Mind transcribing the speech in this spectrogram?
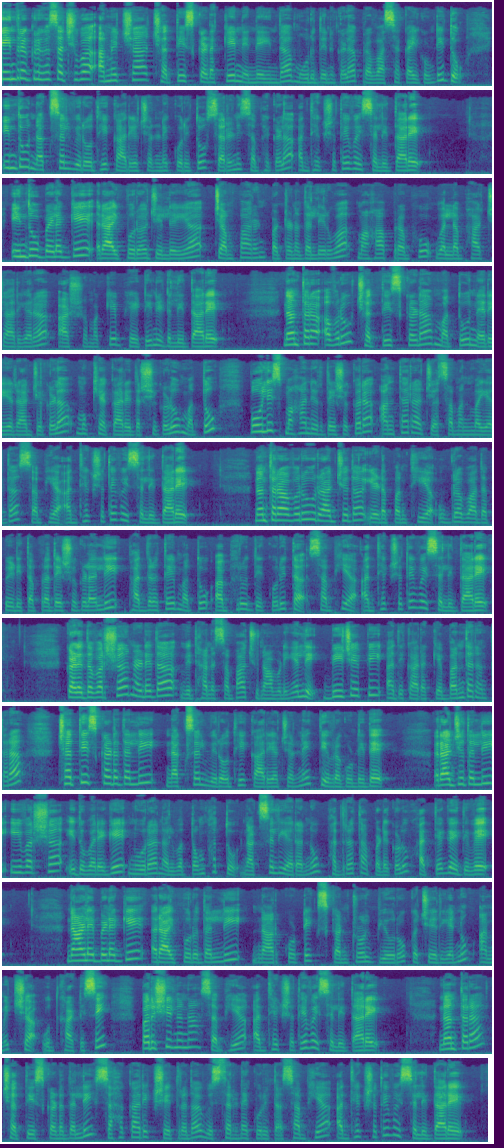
ಕೇಂದ್ರ ಗೃಹ ಸಚಿವ ಅಮಿತ್ ಶಾ ಛತ್ತೀಸ್ಗಢಕ್ಕೆ ನಿನ್ನೆಯಿಂದ ಮೂರು ದಿನಗಳ ಪ್ರವಾಸ ಕೈಗೊಂಡಿದ್ದು, ಇಂದು ನಕ್ಸಲ್ ವಿರೋಧಿ ಕಾರ್ಯಾಚರಣೆ ಕುರಿತು ಸರಣಿ ಸಭೆಗಳ ಅಧ್ಯಕ್ಷತೆ ವಹಿಸಲಿದ್ದಾರೆ. ಇಂದು ಬೆಳಗ್ಗೆ ರಾಯ್ಪುರ ಜಿಲ್ಲೆಯ ಚಂಪಾರಣ್ ಪಟ್ಟಣದಲ್ಲಿರುವ ಮಹಾಪ್ರಭು ವಲ್ಲಭಾಚಾರ್ಯರ ಆಶ್ರಮಕ್ಕೆ ಭೇಟಿ ನೀಡಲಿದ್ದಾರೆ. ನಂತರ ಅವರು ಛತ್ತೀಸ್ಗಢ ಮತ್ತು ನೆರೆಯ ರಾಜ್ಯಗಳ ಮುಖ್ಯ ಕಾರ್ಯದರ್ಶಿಗಳು ಮತ್ತು ಪೊಲೀಸ್ ಮಹಾನಿರ್ದೇಶಕರ ಅಂತಾರಾಜ್ಯ ಸಮನ್ವಯದ ಸಭೆಯ ಅಧ್ಯಕ್ಷತೆ ವಹಿಸಲಿದ್ದಾರೆ. ನಂತರ ಅವರು ರಾಜ್ಯದ ಎಡಪಂಥೀಯ ಉಗ್ರವಾದ ಪೀಡಿತ ಪ್ರದೇಶಗಳಲ್ಲಿ ಭದ್ರತೆ ಮತ್ತು ಅಭಿವೃದ್ಧಿ ಕುರಿತ ಸಭೆಯ ಅಧ್ಯಕ್ಷತೆ ವಹಿಸಲಿದ್ದಾರೆ. ಕಳೆದ ವರ್ಷ ನಡೆದ ವಿಧಾನಸಭಾ ಚುನಾವಣೆಯಲ್ಲಿ ಬಿಜೆಪಿ ಅಧಿಕಾರಕ್ಕೆ ಬಂದ ನಂತರ ಛತ್ತೀಸ್ಗಢದಲ್ಲಿ ನಕ್ಸಲ್ ವಿರೋಧಿ ಕಾರ್ಯಾಚರಣೆ ತೀವ್ರಗೊಂಡಿದೆ. ರಾಜ್ಯದಲ್ಲಿ ಈ ವರ್ಷ ಇದುವರೆಗೆ ನೂರ ನಲವತ್ತೊಂಬತ್ತು ನಕ್ಸಲೀಯರನ್ನು ಭದ್ರತಾ ಪಡೆಗಳು ಹತ್ಯೆಗೈದಿವೆ. ನಾಳೆ ಬೆಳಗ್ಗೆ ರಾಯ್ಪುರದಲ್ಲಿ ನಾರ್ಕೋಟಿಕ್ಸ್ ಕಂಟ್ರೋಲ್ ಬ್ಯೂರೋ ಕಚೇರಿಯನ್ನು ಅಮಿತ್ ಶಾ ಉದ್ಘಾಟಿಸಿ ಪರಿಶೀಲನಾ ಸಭೆಯ ಅಧ್ಯಕ್ಷತೆ ವಹಿಸಲಿದ್ದಾರೆ. ನಂತರ ಛತ್ತೀಸ್ಗಢದಲ್ಲಿ ಸಹಕಾರಿ ಕ್ಷೇತ್ರದ ವಿಸ್ತರಣೆ ಕುರಿತ ಸಭೆಯ ಅಧ್ಯಕ್ಷತೆ ವಹಿಸಲಿದ್ದಾರೆ.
